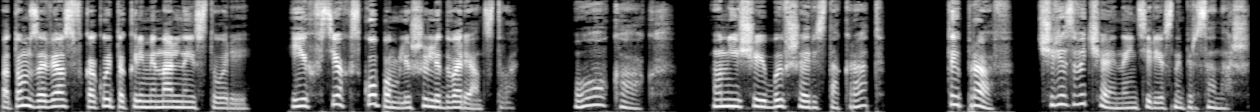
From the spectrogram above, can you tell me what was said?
потом завяз в какой-то криминальной истории. И их всех скопом лишили дворянства. О, как! Он еще и бывший аристократ. Ты прав, чрезвычайно интересный персонаж.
